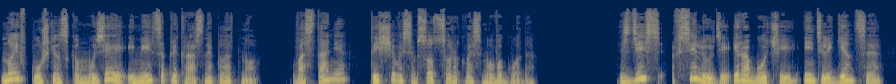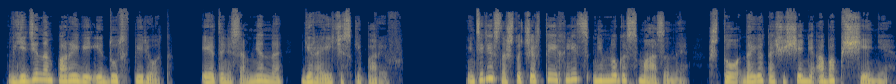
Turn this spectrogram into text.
но и в Пушкинском музее имеется прекрасное полотно «Восстание 1848 года». Здесь все люди, и рабочие, и интеллигенция, в едином порыве идут вперед, и это, несомненно, героический порыв. Интересно, что черты их лиц немного смазаны, что дает ощущение обобщения.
